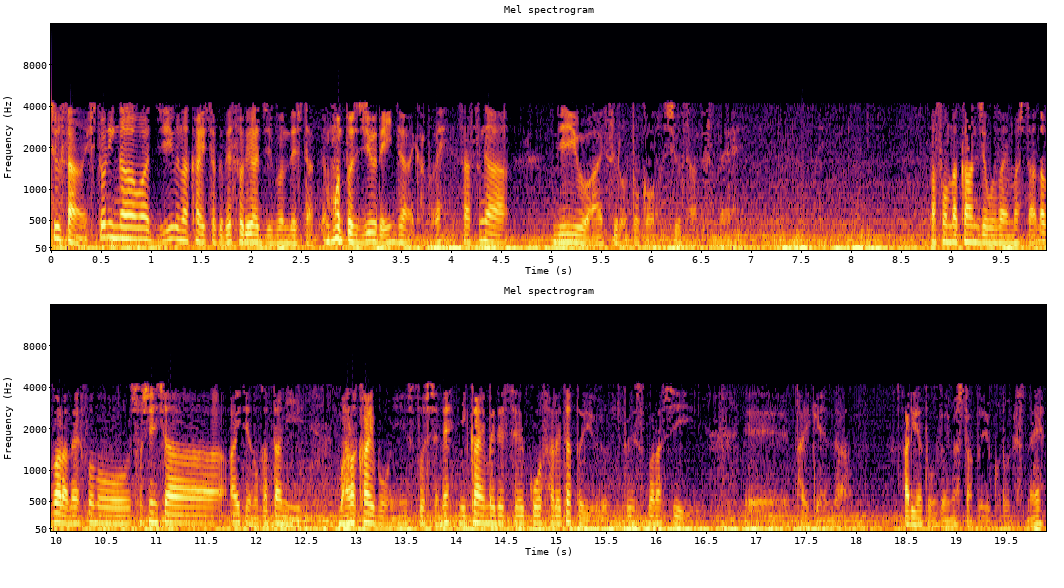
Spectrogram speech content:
周さん、一人側は自由な解釈でそれは自分でした。もっと自由でいいんじゃないかとね。さすが自由を愛する男、周さんですね。まあ、そんな感じでございました。だからね、その初心者相手の方にマラ解剖をインストしてね、2回目で成功されたという、本当に素晴らしい、えー、体験だ。ありがとうございましたということですね。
